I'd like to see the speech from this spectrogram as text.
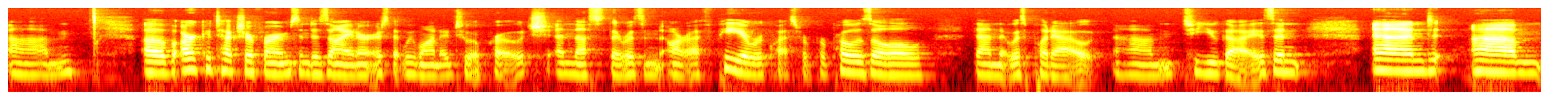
Um, of architecture firms and designers that we wanted to approach, and thus there was an RFP, a request for proposal, then that was put out um, to you guys, and and um,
